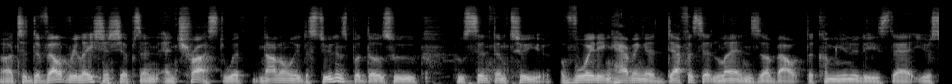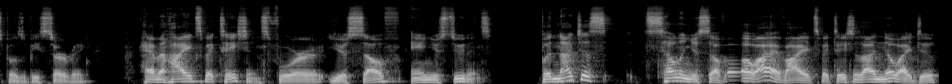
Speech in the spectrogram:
uh, to develop relationships and, and trust with not only the students but those who who sent them to you. Avoiding having a deficit lens about the communities that you're supposed to be serving. Having high expectations for yourself and your students. But not just telling yourself oh i have high expectations. I know i do.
